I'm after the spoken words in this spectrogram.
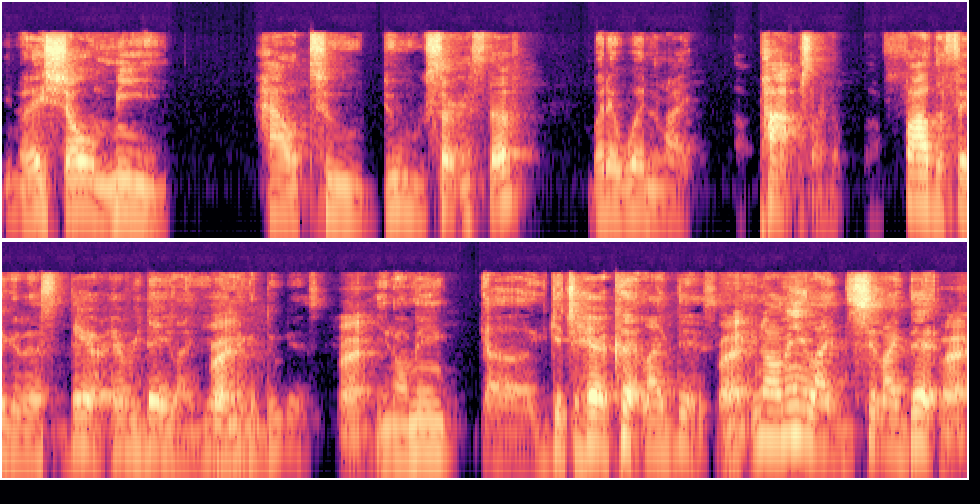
you know, they showed me how to do certain stuff, but it wasn't like a pops, like a father figure that's there every day. Like, yeah, Right. nigga, do this. Right. You know what I mean? Uh, get your hair cut like this. Right. You know what I mean? Like shit like that. Right.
